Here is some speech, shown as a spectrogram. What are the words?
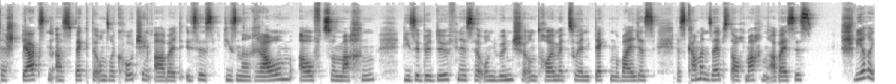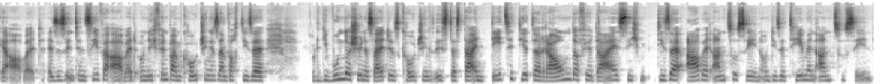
der stärksten Aspekte unserer Coaching-Arbeit ist es, diesen Raum aufzumachen, diese Bedürfnisse und Wünsche und Träume zu entdecken, weil das, das kann man selbst auch machen, aber es ist schwierige Arbeit, es ist intensive Arbeit und ich finde beim Coaching ist einfach diese, oder die wunderschöne Seite des Coachings ist, dass da ein dezidierter Raum dafür da ist, sich diese Arbeit anzusehen und diese Themen anzusehen.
